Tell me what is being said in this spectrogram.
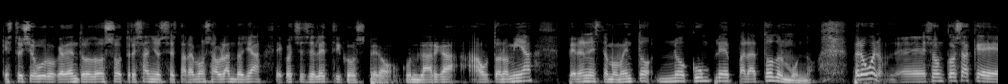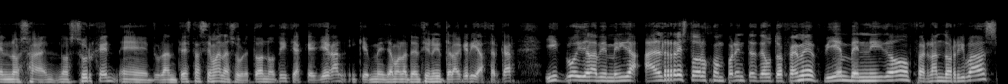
que estoy seguro que dentro de dos o tres años estaremos hablando ya de coches eléctricos pero con larga autonomía, pero en este momento no cumple para todo el mundo. Pero bueno, eh, son cosas que nos, nos surgen eh, durante esta semana, sobre todo noticias que llegan y que me llaman la atención y te la quería acercar. Y doy de la bienvenida al resto de los componentes de AutoFM. Bienvenido, Fernando Rivas.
